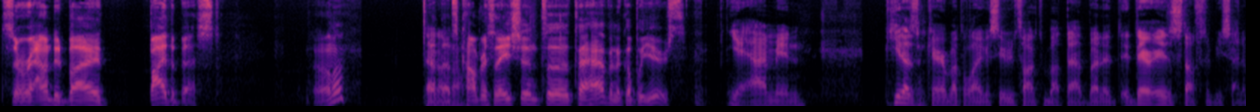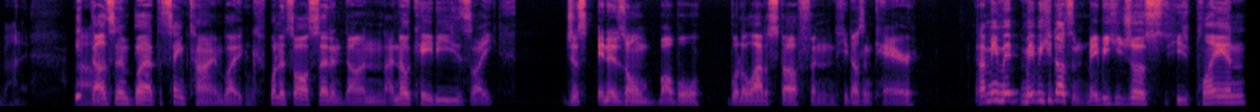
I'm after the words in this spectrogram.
surrounded by by the best? I don't know. I don't that's know. conversation to to have in a couple years. Yeah, I mean, he doesn't care about the legacy. We talked about that, but it, it- there is stuff to be said about it. He Um, doesn't, but at the same time, like when it's all said and done, I know KD's like just in his own bubble with a lot of stuff, and he doesn't care. And I mean, maybe, maybe he doesn't. Maybe he just he's playing,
